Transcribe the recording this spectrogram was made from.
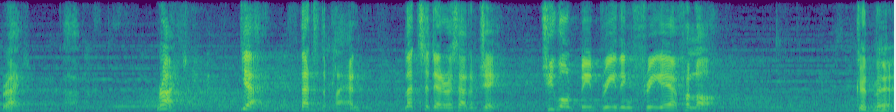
Right. Uh, right. Yeah, that's the plan. Let Sederis out of jail. She won't be breathing free air for long. Good man.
